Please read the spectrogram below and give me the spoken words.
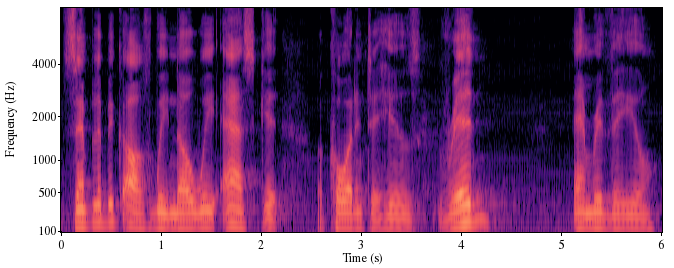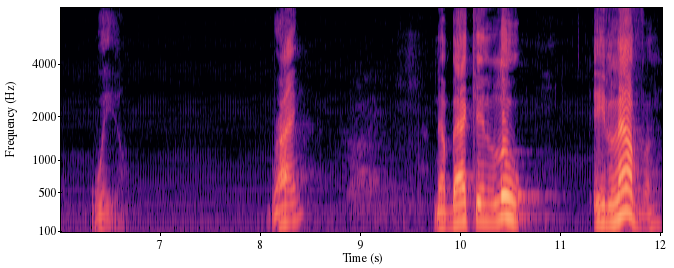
simply because we know we ask it according to His written and revealed will. Right? Now, back in Luke 11,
